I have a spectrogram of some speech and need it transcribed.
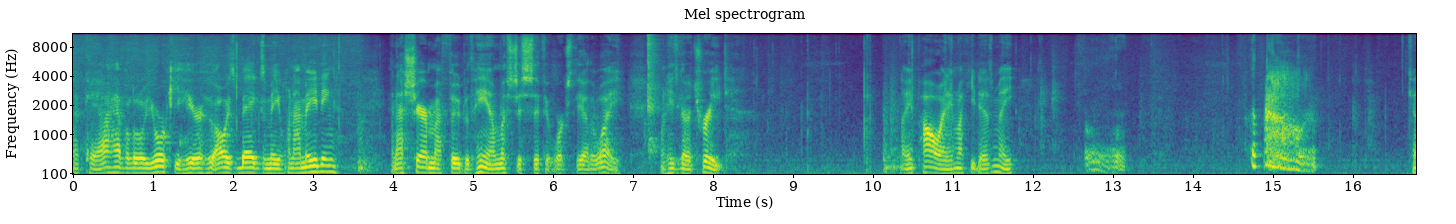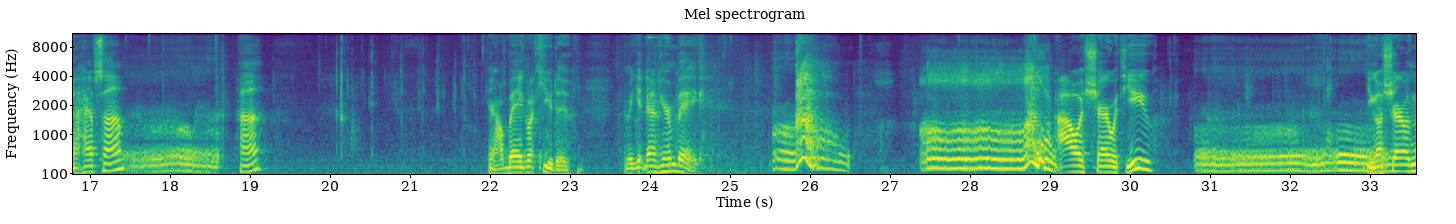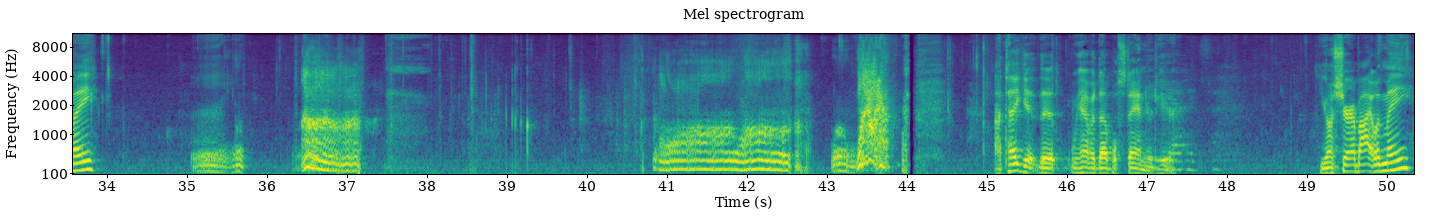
Okay, I have a little Yorkie here who always begs me when I'm eating and I share my food with him. Let's just see if it works the other way when he's got a treat. Let me paw at him like he does me. Can I have some? Huh? Here, I'll beg like you do. Let me get down here and beg. I always share with you. You gonna share with me? I take it that we have a double standard here. You gonna share a bite with me?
